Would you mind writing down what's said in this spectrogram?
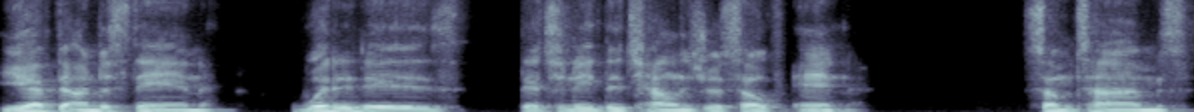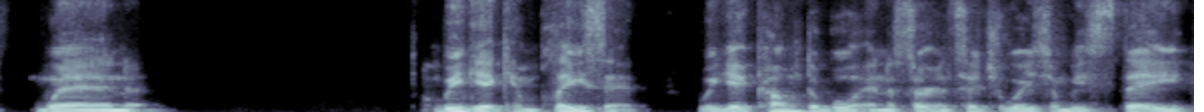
You have to understand what it is that you need to challenge yourself in. Sometimes when we get complacent, we get comfortable in a certain situation, we stay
